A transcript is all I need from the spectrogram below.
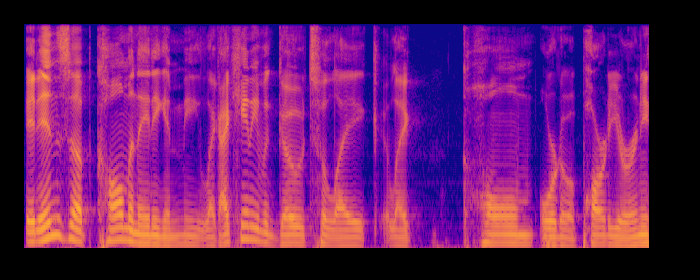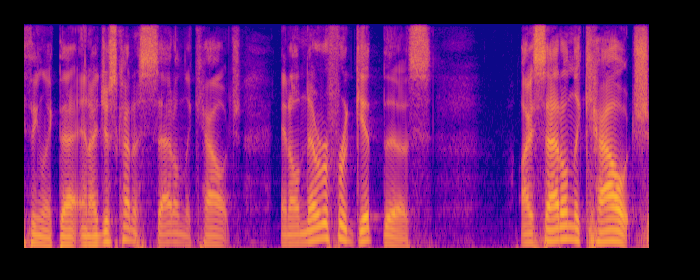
it ends up culminating in me like I can't even go to like like home or to a party or anything like that. And I just kind of sat on the couch, and I'll never forget this. I sat on the couch,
